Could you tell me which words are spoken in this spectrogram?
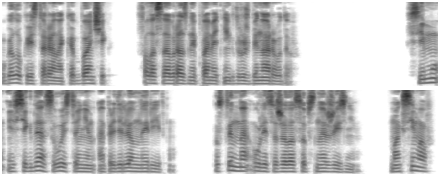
уголок ресторана «Кабанчик», фалосообразный памятник дружбе народов. Всему и всегда свойственен определенный ритм. Пустынная улица жила собственной жизнью. Максимов,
